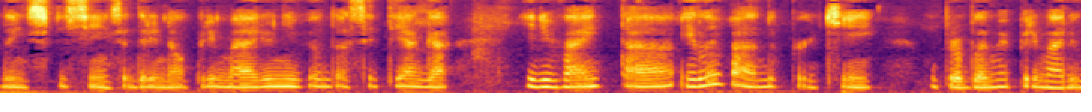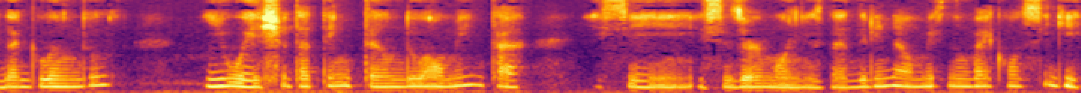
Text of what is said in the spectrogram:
da insuficiência adrenal primária, o nível da ACTH ele vai estar tá elevado, porque o problema é primário da glândula e o eixo está tentando aumentar esse, esses hormônios da adrenal, mas não vai conseguir.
